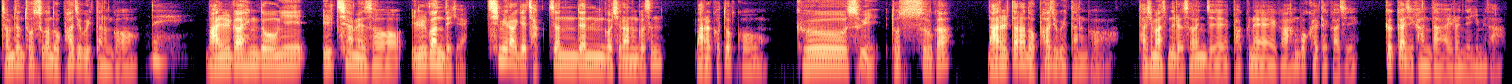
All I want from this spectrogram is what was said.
점점 도수가 높아지고 있다는 거. 네. 말과 행동이 일치하면서 일관되게 치밀하게 작전된 것이라는 것은 말할 것도 없고 그 수위, 도수가 나를 따라 높아지고 있다는 거. 다시 말씀드려서 이제 박근혜가 항복할 때까지 끝까지 간다 이런 얘기입니다.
